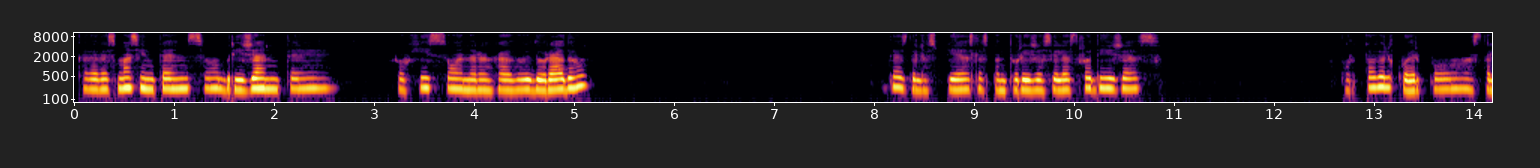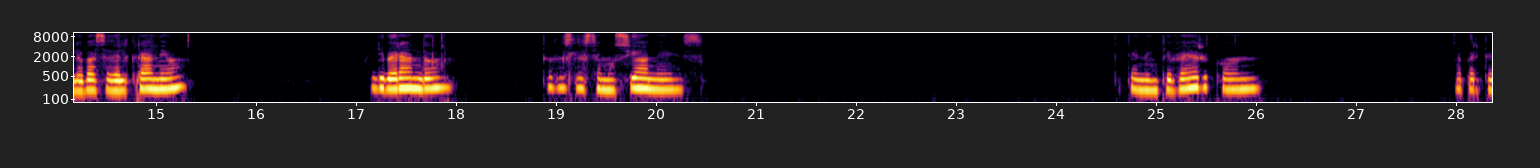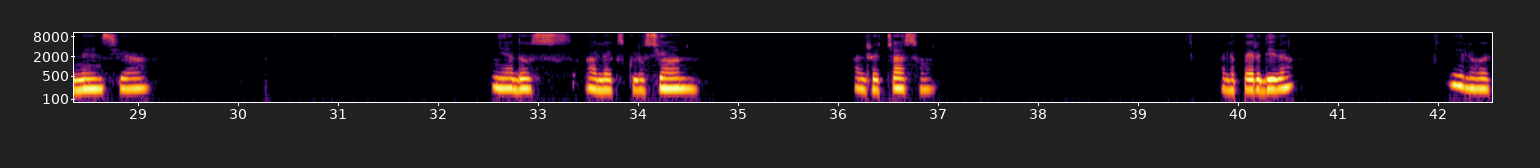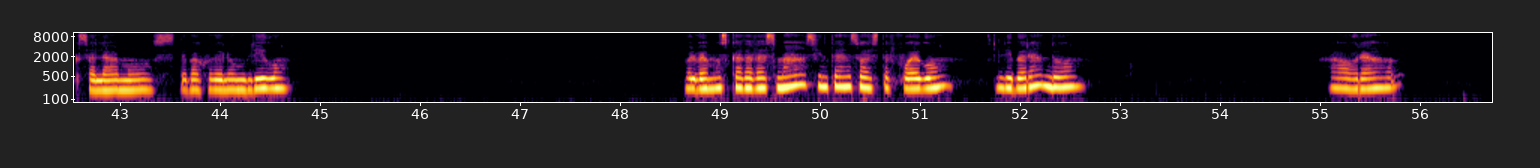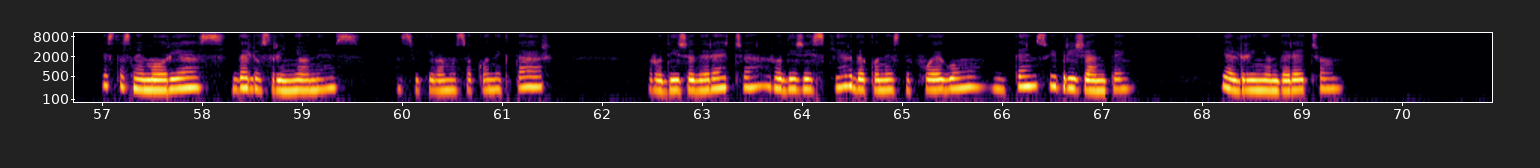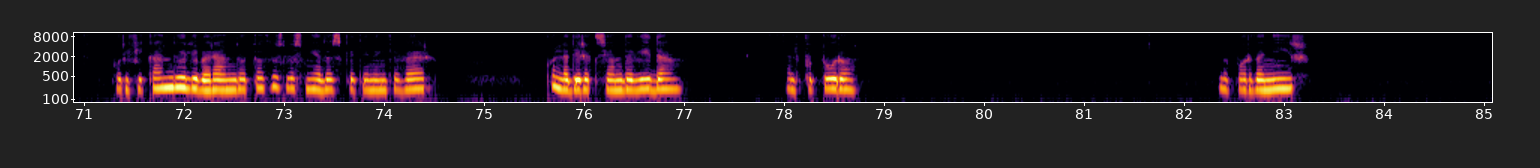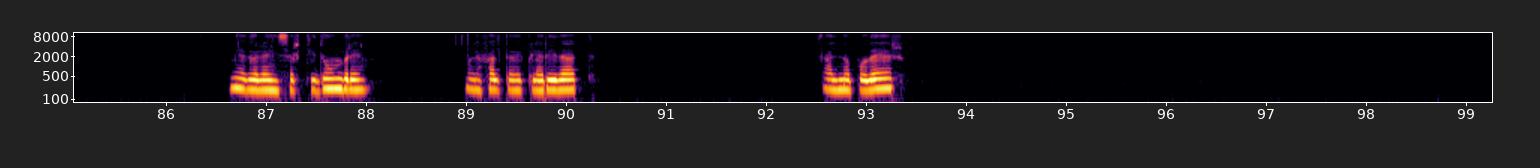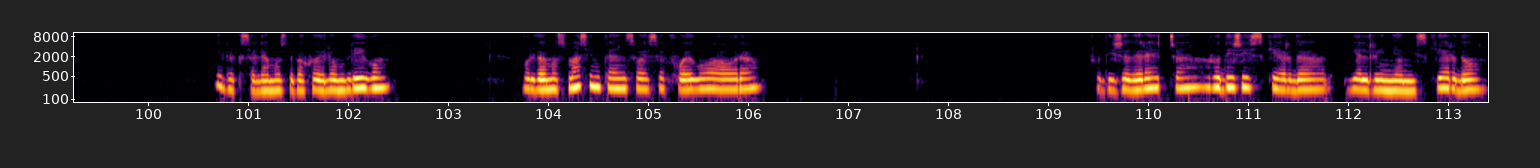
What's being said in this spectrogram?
cada vez más intenso, brillante, rojizo, anaranjado y dorado. Desde los pies, las pantorrillas y las rodillas, por todo el cuerpo hasta la base del cráneo, liberando todas las emociones que tienen que ver con la pertenencia, miedos a la exclusión, al rechazo a la pérdida y lo exhalamos debajo del ombligo. Volvemos cada vez más intenso este fuego, liberando ahora estas memorias de los riñones. Así que vamos a conectar rodilla derecha, rodilla izquierda con este fuego intenso y brillante y el riñón derecho purificando y liberando todos los miedos que tienen que ver con la dirección de vida, el futuro, lo porvenir, miedo a la incertidumbre, a la falta de claridad, al no poder. Y lo exhalamos debajo del ombligo. Volvemos más intenso ese fuego ahora. Rodilla derecha, rodilla izquierda y el riñón izquierdo.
